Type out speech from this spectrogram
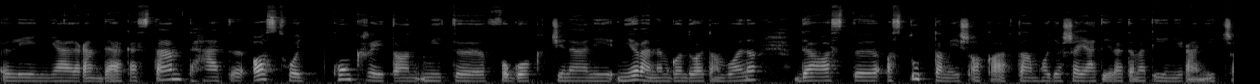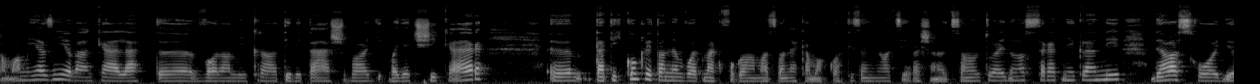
lényel rendelkeztem, tehát azt, hogy konkrétan mit fogok csinálni, nyilván nem gondoltam volna, de azt, azt tudtam és akartam, hogy a saját életemet én irányítsam, amihez nyilván kellett valami kreativitás vagy, vagy egy siker, tehát így konkrétan nem volt megfogalmazva nekem akkor 18 évesen, hogy szalontulajdonos szeretnék lenni, de az, hogy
